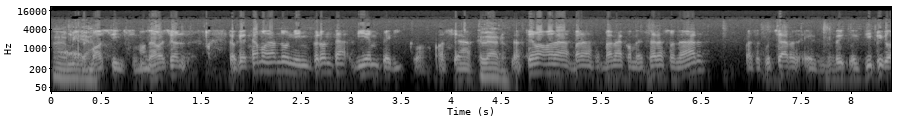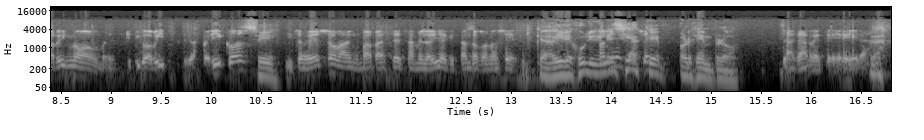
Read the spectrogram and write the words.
Ah, Hermosísimo. lo que estamos dando una impronta bien perico. O sea, claro. los temas van a, van, a, van a comenzar a sonar, vas a escuchar el, típico ritmo, el típico beat de los pericos, y sobre eso va, a aparecer esa melodía que tanto conoces. ¿Y de Julio Iglesias que, por ejemplo? La carretera.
